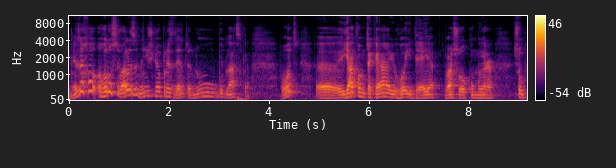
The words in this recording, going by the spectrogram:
Вони голосували за нинішнього президента. Ну, будь ласка. От е, як вам така його ідея, вашого кумира, щоб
